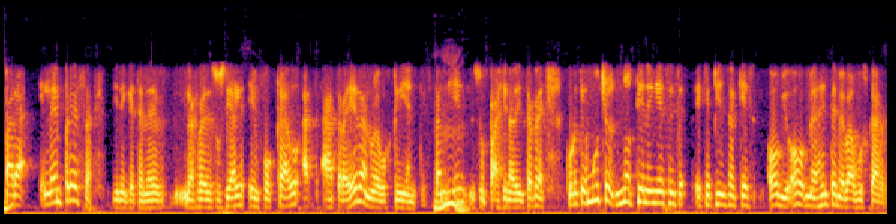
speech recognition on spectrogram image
para la empresa, tiene que tener las redes sociales enfocado a, a atraer a nuevos clientes, también en su página de internet, porque muchos no tienen ese, es que piensan que es obvio, oh, la gente me va a buscar,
